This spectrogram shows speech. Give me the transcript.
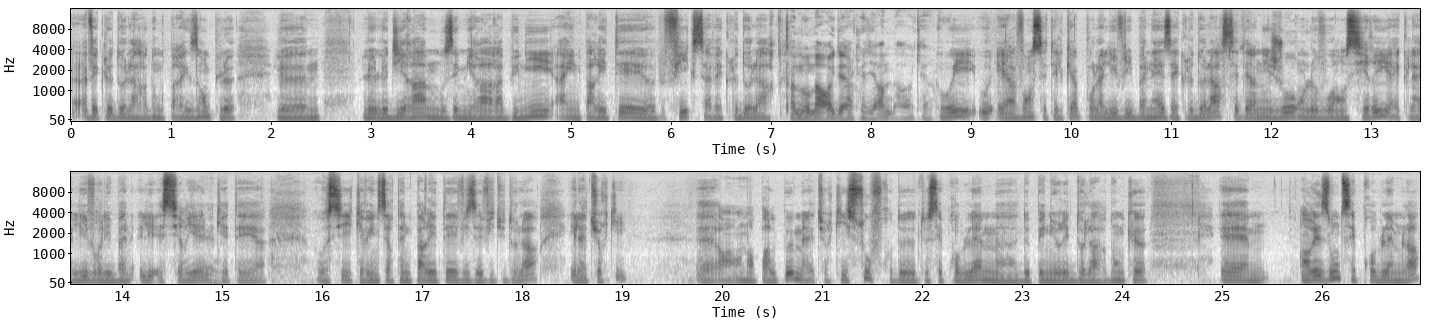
avec le dollar. Donc par exemple, le, le, dirham aux Émirats arabes unis a une parité euh, fixe avec le dollar. Comme au Maroc d'ailleurs, le dirham marocain. Oui, et avant c'était le cas pour la livre libanaise avec le dollar. Ces derniers jours, on le voit en Syrie avec la livre syrienne qui, était euh, aussi, qui avait une certaine parité vis à -vis du dollar, et la Turquie. Euh, on en parle peu, mais la Turquie souffre de, ces problèmes euh, de pénurie de dollars. Donc, euh, en raison de ces problèmes-là,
